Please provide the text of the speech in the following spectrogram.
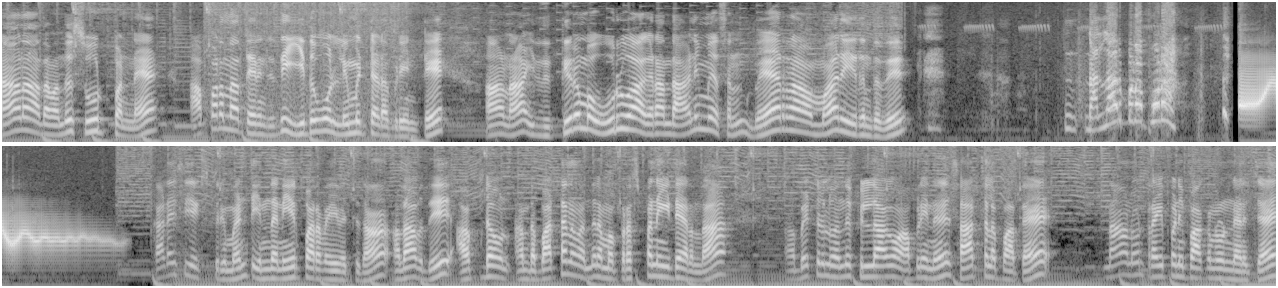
நானும் அதை வந்து ஷூட் பண்ணேன். அப்புறம் தான் தெரிஞ்சது இதுவும் லிமிட்டட் அப்படின்ட்டு. ஆனா இது திரும்ப உருவாகிற அந்த அனிமேஷன் வேற மாதிரி இருந்தது. நல்லா இருப்படா போடா. கடைசி எக்ஸ்பெரிமெண்ட் இந்த நீர்ப்பறவையை வச்சு தான் அதாவது அப் டவுன் அந்த பட்டனை வந்து நம்ம ப்ரெஸ் பண்ணிக்கிட்டே இருந்தால் பெட்ரோல் வந்து ஃபில் ஆகும் அப்படின்னு ஷார்ட்ஸில் பார்த்தேன். நானும் ட்ரை பண்ணி பார்க்கணுன்னு நினச்சேன்.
